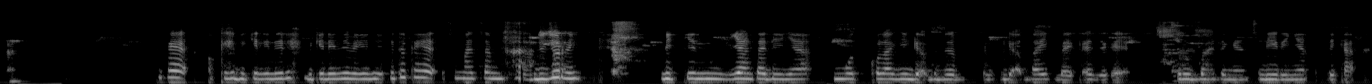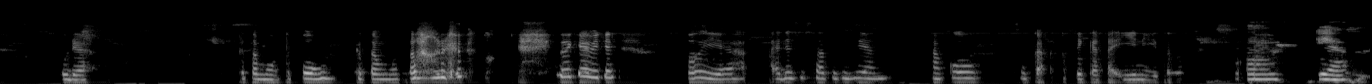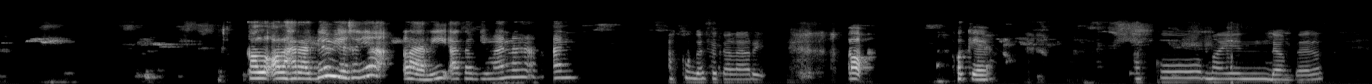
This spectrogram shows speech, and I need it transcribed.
Itu kayak oke okay, bikin ini deh bikin ini bikin ini. Itu kayak semacam jujur nih bikin yang tadinya moodku lagi nggak bener nggak baik baik aja kayak berubah dengan sendirinya ketika udah ketemu tepung ketemu telur itu kayak bikin oh iya ada sesuatu sisi yang aku suka ketika kayak gini gitu. Oh iya. Kalau olahraga biasanya lari atau gimana an? Aku nggak suka lari. Oh oke. Okay. aku main dumbbell.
